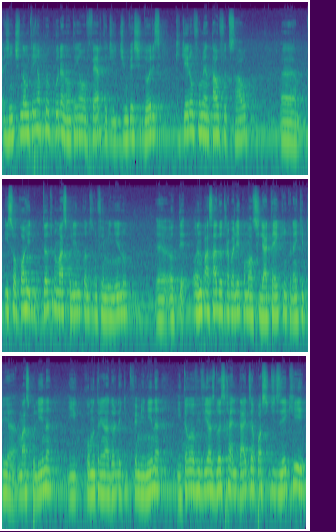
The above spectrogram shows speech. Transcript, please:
a gente não tem a procura, não tem a oferta de, de investidores que queiram fomentar o futsal. Ah, isso ocorre tanto no masculino quanto no feminino. Eu te- ano passado eu trabalhei como auxiliar técnico na equipe ah, masculina e como treinador da equipe feminina, então eu vivi as duas realidades eu posso te dizer que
